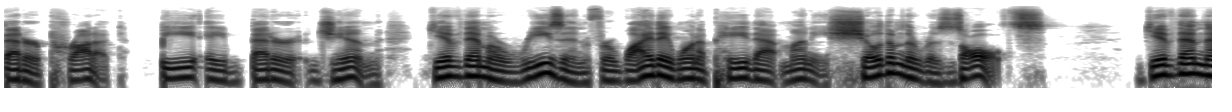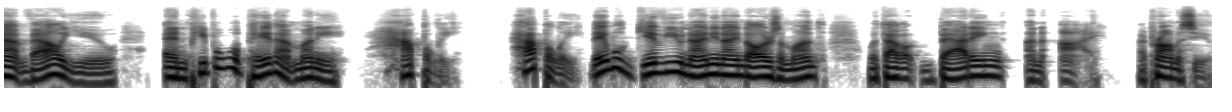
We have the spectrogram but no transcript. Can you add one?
better product, be a better gym, give them a reason for why they want to pay that money, show them the results, give them that value, and people will pay that money happily happily. They will give you $99 a month without batting an eye. I promise you.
